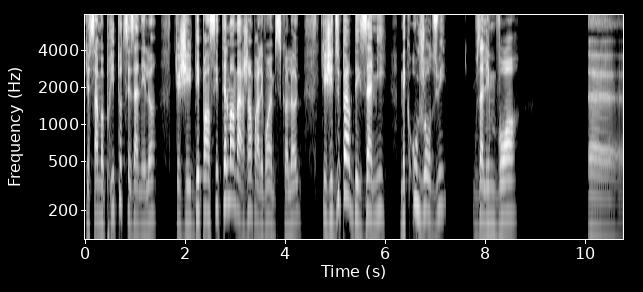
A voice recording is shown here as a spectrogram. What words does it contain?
Que ça m'a pris toutes ces années-là, que j'ai dépensé tellement d'argent pour aller voir un psychologue, que j'ai dû perdre des amis, mais qu'aujourd'hui, vous allez me voir euh,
